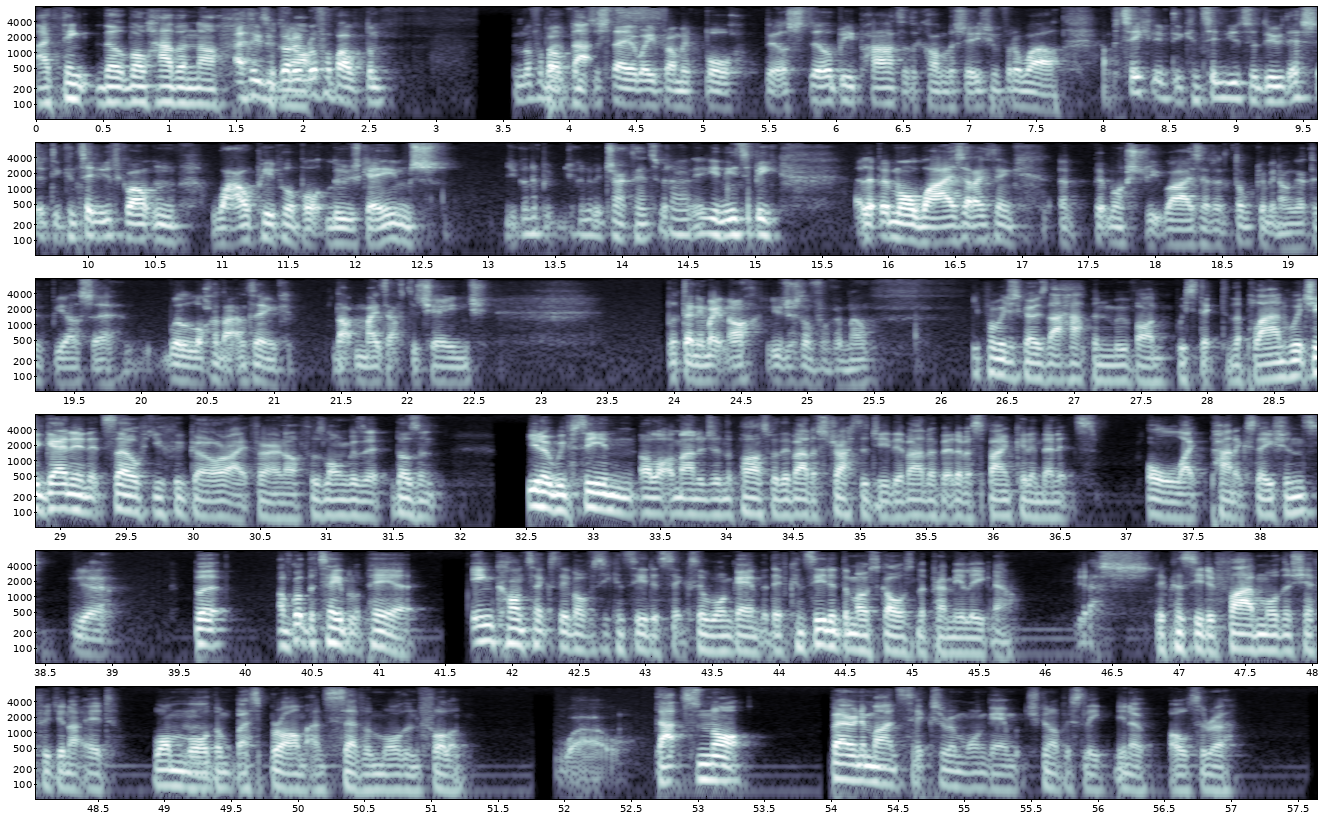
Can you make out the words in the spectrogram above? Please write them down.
I think they'll, they'll have enough. I think they've got not... enough about them. Enough about them to stay away from it, but they'll still be part of the conversation for a while. And particularly if they continue to do this, if they continue to go out and wow people but lose games, you're gonna be you're gonna be dragged into it, aren't you? You need to be a little bit more wiser, I think, a bit more street wiser. And don't get me wrong, I think Bielsa will look at that and think that might have to change. But then he might not. You just don't fucking know. He probably just goes, that happened, move on. We stick to the plan, which again, in itself, you could go, all right, fair enough, as long as it doesn't. You know, we've seen a lot of managers in the past where they've had a strategy, they've had a bit of a spanking, and then it's all like panic stations. Yeah. But I've got the table up here in context, they've obviously conceded six in one game, but they've conceded the most goals in the Premier League now. Yes. They've conceded five more than Sheffield United, one more mm. than West Brom, and seven more than Fulham. Wow. That's not bearing in mind six are in one game, which can obviously you know alter a.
